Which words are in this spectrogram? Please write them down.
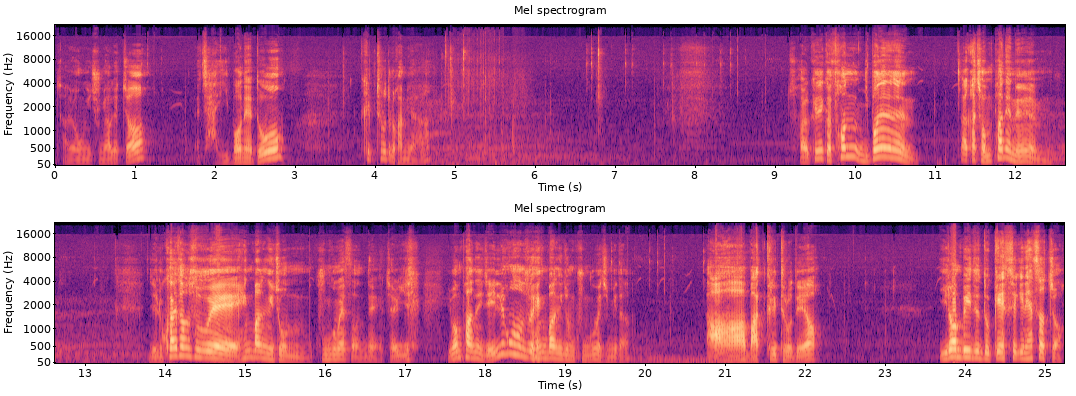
자, 영웅이 중요하겠죠? 자, 이번에도 크립토로 들어갑니다. 자, 이렇게 되니까 선, 이번에는, 아까 전판에는, 이제 루카이 선수의 행방이 좀 궁금했었는데, 자, 이, 이번 판은 이제 110 선수의 행방이 좀 궁금해집니다. 아, 맛 크립트로드요? 이런 빌드도 꽤 쓰긴 했었죠.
